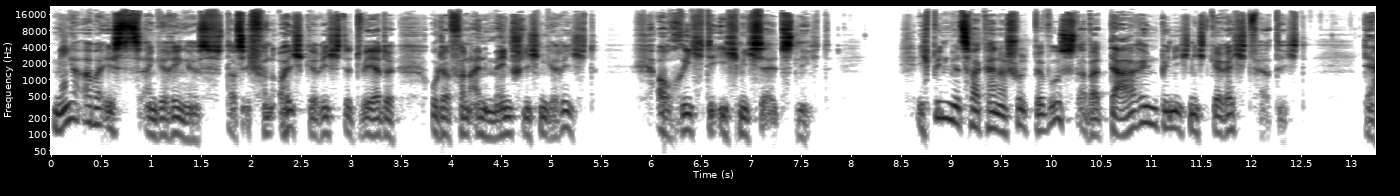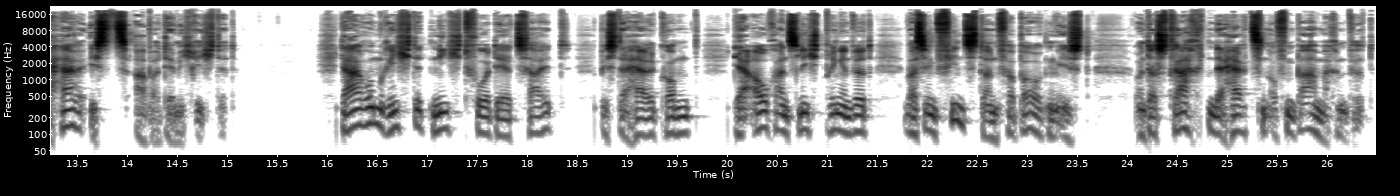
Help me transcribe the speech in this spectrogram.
Mir aber ist's ein geringes, dass ich von euch gerichtet werde oder von einem menschlichen Gericht. Auch richte ich mich selbst nicht. Ich bin mir zwar keiner Schuld bewusst, aber darin bin ich nicht gerechtfertigt. Der Herr ist's aber, der mich richtet. Darum richtet nicht vor der Zeit, bis der Herr kommt, der auch ans Licht bringen wird, was im Finstern verborgen ist und das Trachten der Herzen offenbar machen wird.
